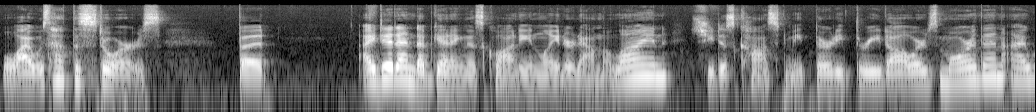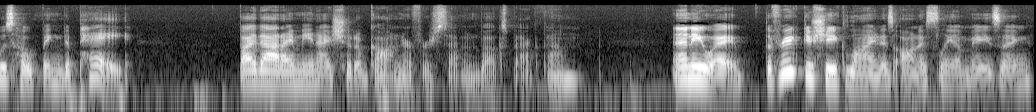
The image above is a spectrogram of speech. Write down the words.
while I was at the stores. But I did end up getting this Clawdeen later down the line. She just cost me $33 more than I was hoping to pay. By that I mean I should have gotten her for 7 bucks back then. Anyway, the Freak du Chic line is honestly amazing.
